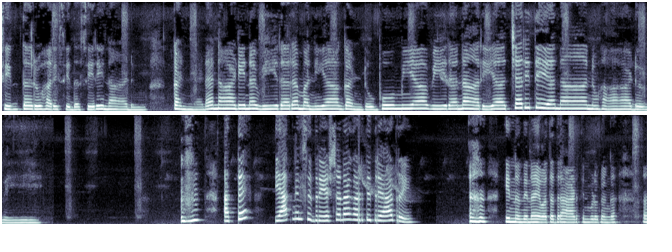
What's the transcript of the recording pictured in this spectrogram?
ಸಿದ್ಧರು ಹರಿಸಿದ ಸಿರಿನಾಡು. ಕನ್ನಡ ನಾಡಿನ ವೀರರ ಮನೆಯ ಗಂಡು ಭೂಮಿಯ ವೀರನಾರಿಯ ಚರಿತೆಯ ನಾನು ಹಾಡುವೆ. ಅತ್ತೆ, ಯಾಕೆ ನಿಲ್ಸಿದ್ರಿ? ಎಷ್ಟು ಚೆನ್ನಾಗಿ ಹಾಡ್ತಿದ್ರೆ ಆಡ್ರಿ? ಇನ್ನೊಂದಿನ ಯಾವತ್ತಾದ್ರೂ ಹಾಡ್ತೀನಿ ಬಿಡು ಗಂಗ ಆ,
